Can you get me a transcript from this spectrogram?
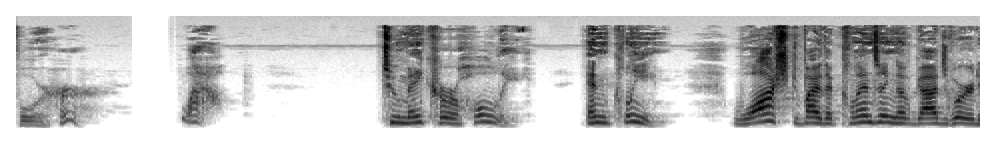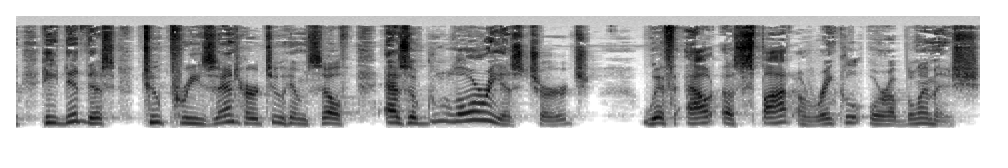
for her. Wow. To make her holy and clean, washed by the cleansing of God's word. He did this to present her to himself as a glorious church without a spot, a wrinkle, or a blemish.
